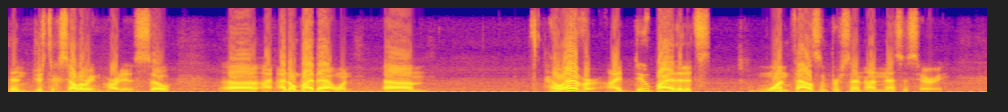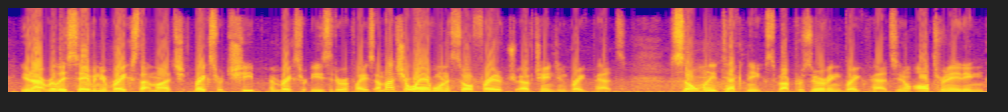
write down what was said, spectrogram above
than just accelerating hard is. So uh, I, I, don't buy that one. Um, however, I do buy that it's 1000% unnecessary. You're not really saving your brakes that much. Brakes are cheap and brakes are easy to replace. I'm not sure why everyone is so afraid of, of changing brake pads. So many techniques about preserving brake pads. You know, alternating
